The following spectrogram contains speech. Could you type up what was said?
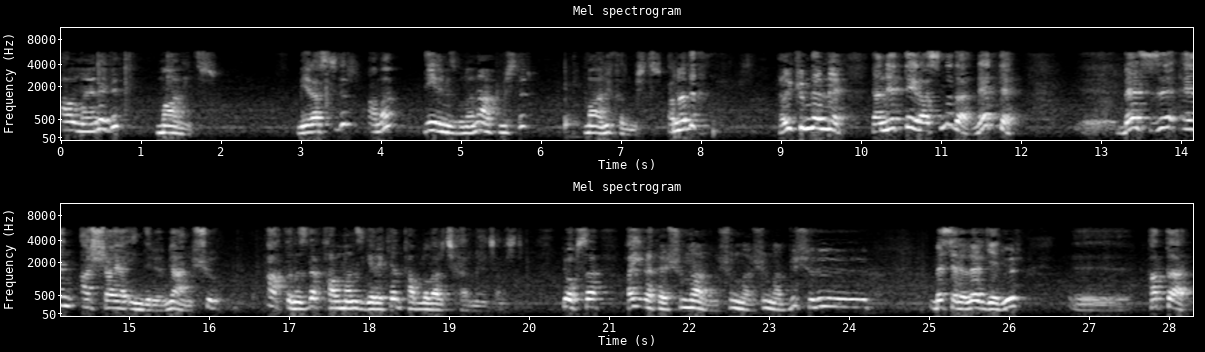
almaya nedir? Manidir. Mirasçıdır ama dinimiz buna ne yapmıştır? Mani kılmıştır. Anladık? Ya hükümler net. Yani net değil aslında da net de e, ben size en aşağıya indiriyorum. Yani şu aklınızda kalmanız gereken tabloları çıkarmaya çalıştım. Yoksa hakikaten şunlardan, şunlar, şunlar bir sürü meseleler geliyor. Ee, hatta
